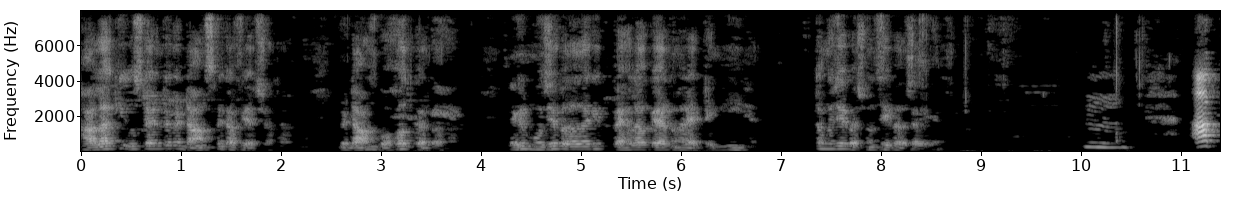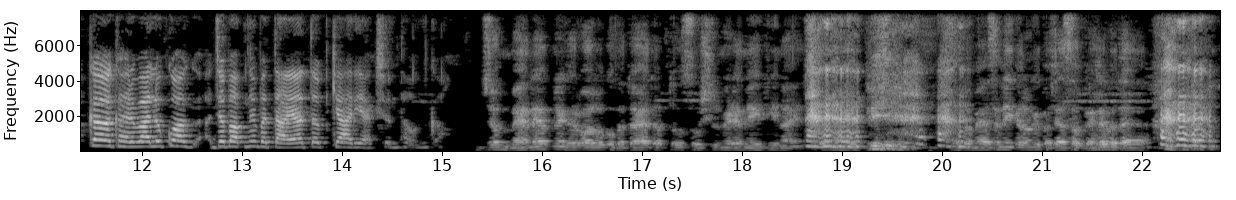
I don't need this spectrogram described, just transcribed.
हालाँकि उस टाइम पे मैं डांस में काफ़ी अच्छा था। मैं डांस बहुत कर रहा था। लेकिन मुझे पता था कि पहला प्यार तो मेरा एक्टिंग ही है। तो मुझे बचपन से ही पता चल गया। हम्म। आपका घर वालों को जब आपने बताया तब क्या रिएक्शन था उनका? जब मैंने अपने घर वालों को बताया तब तो सोशल मीडिया नहीं थी ना भी। मतलब मैं ऐसा नहीं करूँगी पचास साल पहले बताया।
